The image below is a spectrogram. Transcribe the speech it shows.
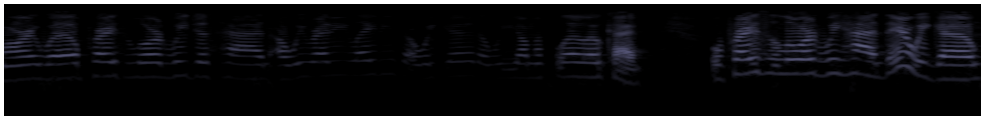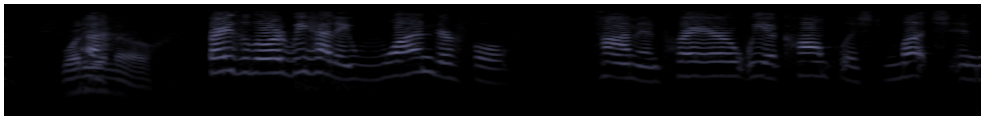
Mari. Well, praise the Lord. We just had, are we ready, ladies? Are we good? Are we on the flow? Okay. Well, praise the Lord. We had, there we go. What do you Uh, know? Praise the Lord. We had a wonderful time in prayer. We accomplished much in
